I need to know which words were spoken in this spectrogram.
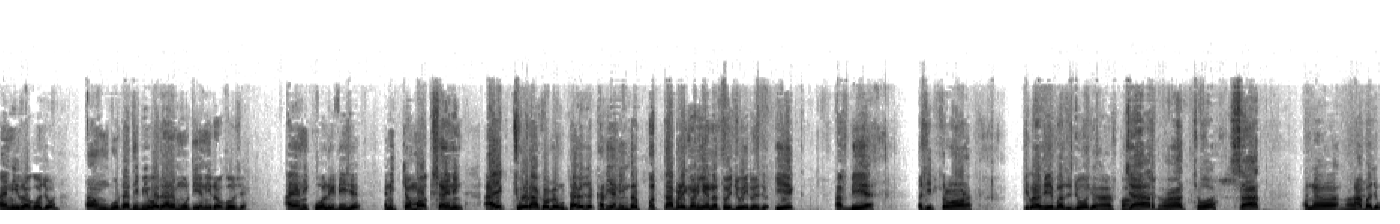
આ એની રગો જો આ અંગૂઠાથી બી વધારે મોટી એની રગો છે. આ એની ક્વોલિટી છે. એની ચમક શાઇનિંગ આ એક છોડ આખો મેં ઉઠાવ્યો છે. ખાલી એની અંદર પત્તા આપણે ગણીએ ને તોય જોઈ લેજો. એક આ બે પછી ત્રણ. કેટલા છે એ બાજુ જો ચાર. પાંચ છ સાત અને આ બાજુ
